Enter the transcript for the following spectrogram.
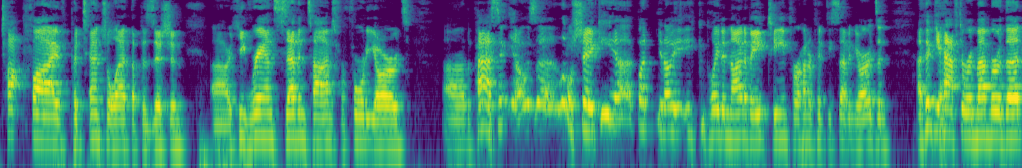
top five potential at the position. Uh, he ran seven times for 40 yards. Uh, the passing, you know, was a little shaky, uh, but you know he, he completed nine of 18 for 157 yards. And I think you have to remember that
